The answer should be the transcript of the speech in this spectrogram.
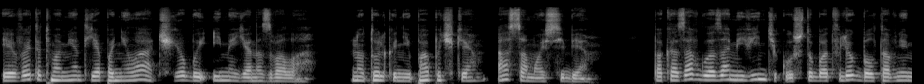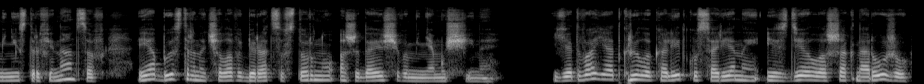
И в этот момент я поняла, чье бы имя я назвала. Но только не папочке, а самой себе. Показав глазами винтику, чтобы отвлек болтовню министра финансов, я быстро начала выбираться в сторону ожидающего меня мужчины. Едва я открыла калитку с арены и сделала шаг наружу,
